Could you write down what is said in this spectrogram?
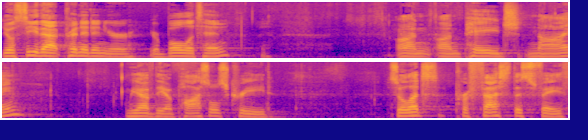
you'll see that printed in your, your bulletin on, on page 9 we have the Apostles' Creed. So let's profess this faith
